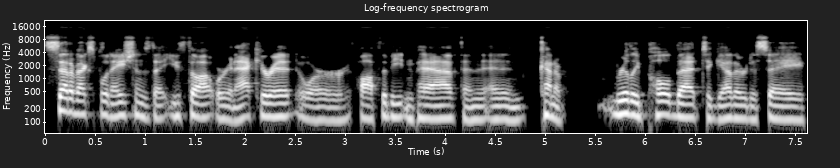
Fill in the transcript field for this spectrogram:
set of explanations that you thought were inaccurate or off the beaten path, and and kind of really pulled that together to say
